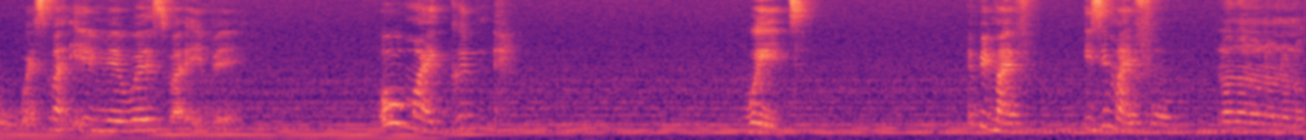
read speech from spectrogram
Where's my email? Where's my email? Oh my goodness. Wait. Maybe my is it my phone? No, no, no, no, no, no.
